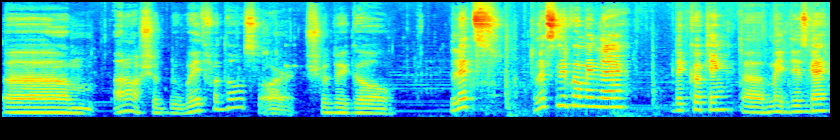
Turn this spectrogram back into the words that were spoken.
Um, I don't know. Should we wait for those or should we go? Let's let's leave them in there. The cooking. Uh, made this guy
